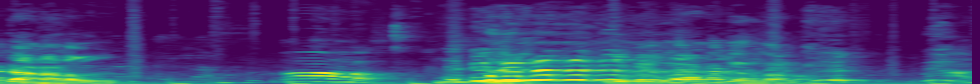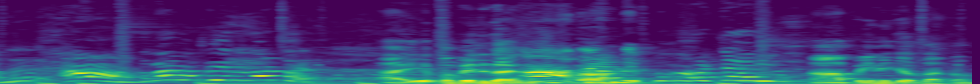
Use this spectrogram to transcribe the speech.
ഇതാണ് അളവ്. ഇത് വലുതാണോ ചെറുതാണോ? ആ ഇപ്പൊ വലുതായത്. ആ അപ്പൊ ഇനി ചെറുതാക്കാം.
